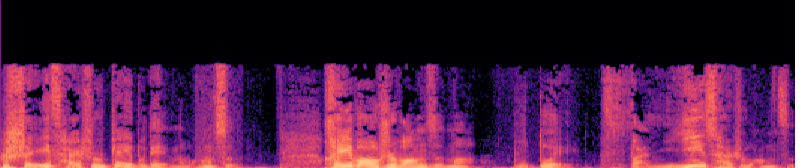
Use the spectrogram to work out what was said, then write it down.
谁才是这部电影的王子？黑豹是王子吗？不对。反一才是王子，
